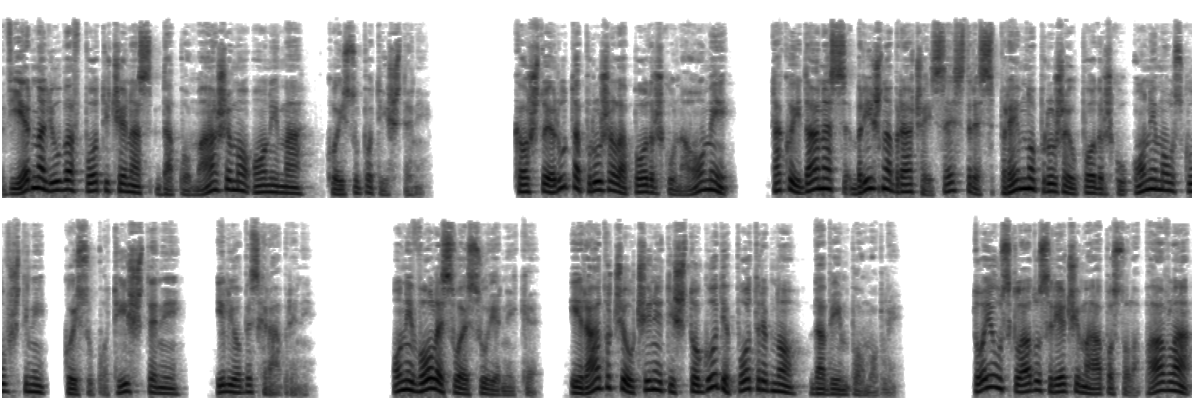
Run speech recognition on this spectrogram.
Vjerna ljubav potiče nas da pomažemo onima koji su potišteni. Kao što je Ruta pružala podršku Naomi, tako i danas brižna braća i sestre spremno pružaju podršku onima u skupštini koji su potišteni ili obeshrabreni. Oni vole svoje suvjernike i rado će učiniti što god je potrebno da bi im pomogli. To je u skladu s riječima apostola Pavla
